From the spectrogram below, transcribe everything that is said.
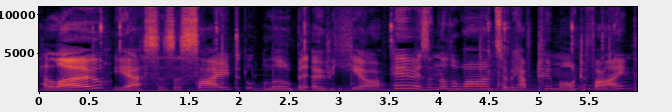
Hello? Yes, there's a side little bit over here. Here is another one, so we have two more to find.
